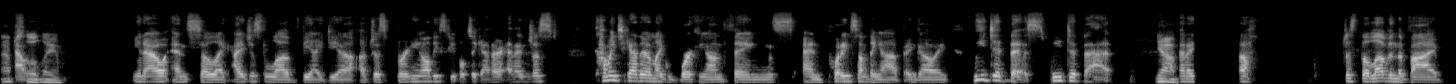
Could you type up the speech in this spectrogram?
Absolutely. you know? And so, like, I just love the idea of just bringing all these people together and then just coming together and like working on things and putting something up and going, we did this, we did that. Yeah. And I, uh, just the love and the vibe.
